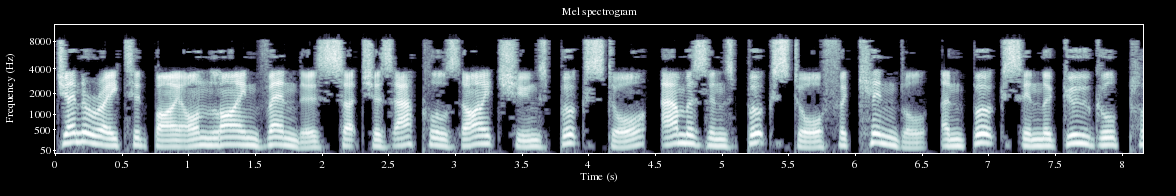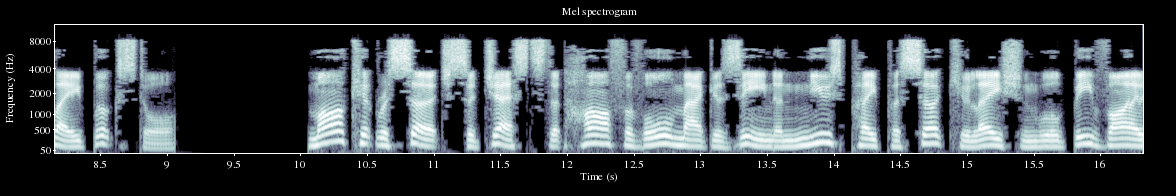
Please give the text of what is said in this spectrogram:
generated by online vendors such as Apple's iTunes Bookstore, Amazon's Bookstore for Kindle, and books in the Google Play Bookstore. Market research suggests that half of all magazine and newspaper circulation will be via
